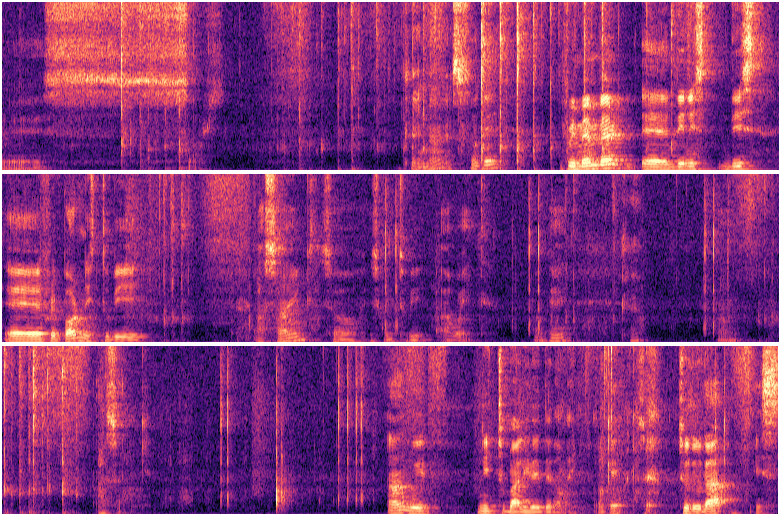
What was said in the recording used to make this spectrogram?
resource Okay. Nice. Okay. Remember, uh, this this uh, report needs to be assigned, so it's going to be await. Okay. Okay. And assign. And we need to validate the domain. Okay. So to do that is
